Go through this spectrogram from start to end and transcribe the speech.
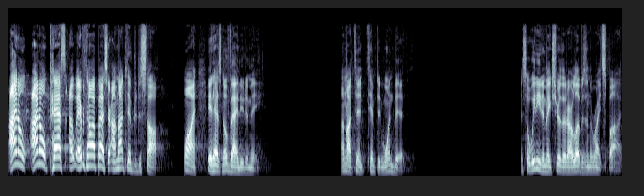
I don't, I don't pass, uh, every time I pass there, I'm not tempted to stop. Why? It has no value to me. I'm not t- tempted one bit. And so we need to make sure that our love is in the right spot.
